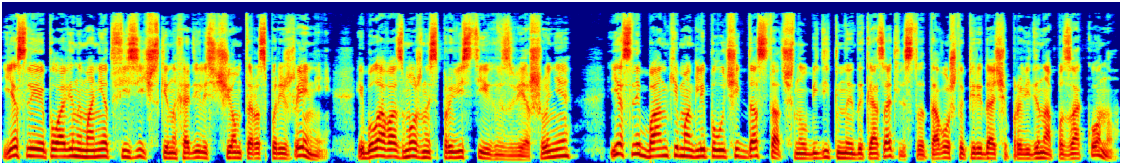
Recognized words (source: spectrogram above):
Если половины монет физически находились в чьем-то распоряжении и была возможность провести их взвешивание, если банки могли получить достаточно убедительные доказательства того, что передача проведена по закону,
